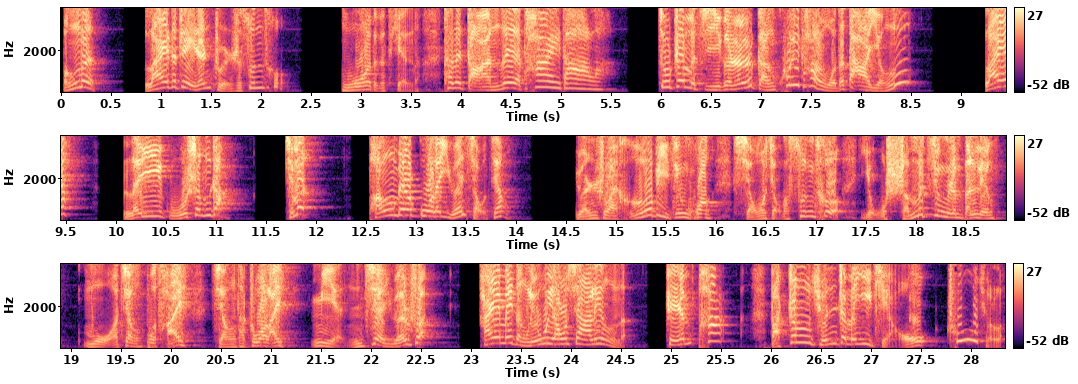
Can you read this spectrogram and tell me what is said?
甭问，来的这人准是孙策。我的个天哪，他那胆子也太大了！就这么几个人敢窥探我的大营？来呀，擂鼓声仗，且问！旁边过来一员小将。元帅何必惊慌？小小的孙策有什么惊人本领？末将不才，将他捉来面见元帅。还没等刘繇下令呢，这人啪把征群这么一挑出去了。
